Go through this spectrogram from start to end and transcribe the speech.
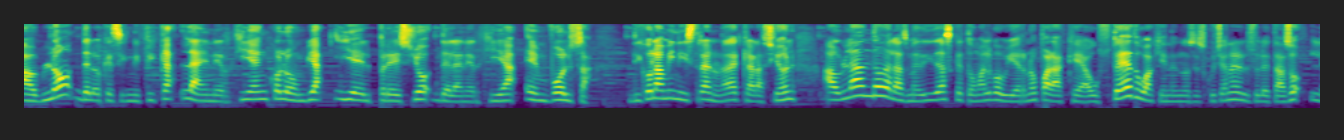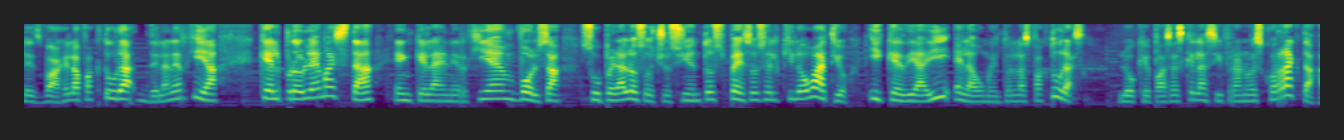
habló de lo que significa la energía en Colombia y el precio de la energía en bolsa dijo la ministra en una declaración hablando de las medidas que toma el gobierno para que a usted o a quienes nos escuchan en el Zuletazo les baje la factura de la energía, que el problema está en que la energía en bolsa supera los 800 pesos el kilovatio y que de ahí el aumento en las facturas. Lo que pasa es que la cifra no es correcta,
